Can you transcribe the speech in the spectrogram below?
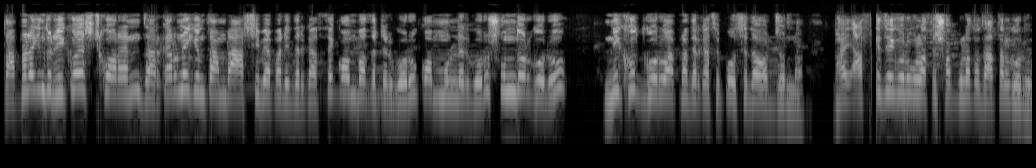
তো আপনারা কিন্তু রিকোয়েস্ট করেন যার কারণেই কিন্তু আমরা আসি ব্যাপারীদের কাছে কম বাজেটের গরু কম মূল্যের গরু সুন্দর গরু নিখুঁত গরু আপনাদের কাছে পৌঁছে দেওয়ার জন্য। ভাই আজকে যে গরুগুলো আছে সবগুলো তো দাতাল গরু।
